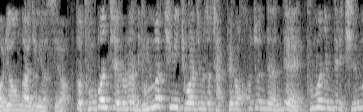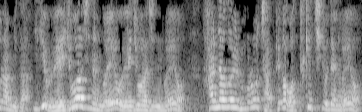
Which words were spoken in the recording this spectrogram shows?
어려운 과정이었어요. 또 두 번째로는 눈 맞춤이 좋아지면서 자폐가 호전되는데 부모님들이 질문합니다. 이게 왜 좋아지는 거예요? 왜 좋아지는 거예요? 한약으로 자폐가 어떻게 치료되는 거예요?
